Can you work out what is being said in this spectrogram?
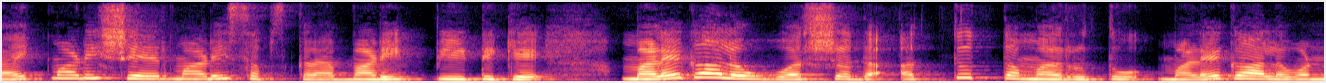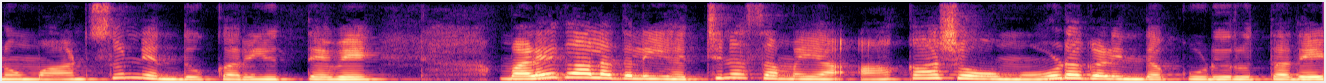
ಲೈಕ್ ಮಾಡಿ, ಶೇರ್ ಮಾಡಿ, ಸಬ್ಸ್ಕ್ರೈಬ್ ಮಾಡಿ. ಪೀಠಿಕೆ ಮಳೆಗಾಲವು ವರ್ಷದ ಅತ್ಯುತ್ತಮ ಋತು ಮಳೆಗಾಲವನ್ನು ಮಾನ್ಸೂನ್ ಎಂದು ಕರೆಯುತ್ತೇವೆ. ಮಳೆಗಾಲದಲ್ಲಿ ಹೆಚ್ಚಿನ ಸಮಯ ಆಕಾಶವು ಮೋಡಗಳಿಂದ ಕೂಡಿರುತ್ತದೆ.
